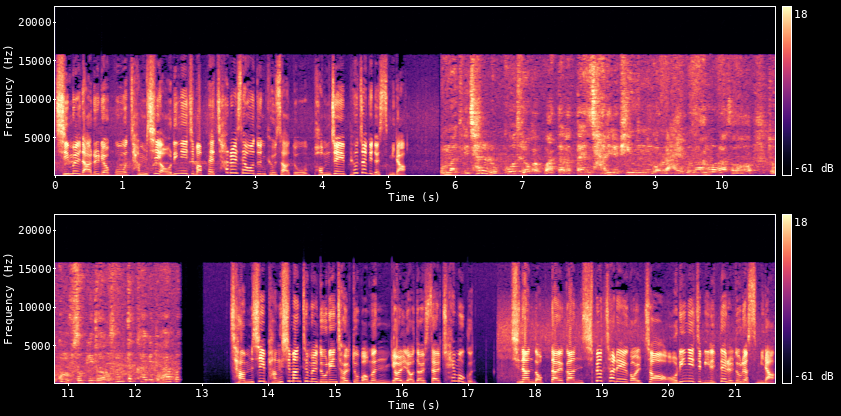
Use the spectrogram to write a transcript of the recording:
짐을 나르려고 잠시 어린이집 앞에 차를 세워둔 교사도 범죄의 표적이 됐습니다. 엄마들이 차를 놓고 들어가고 왔다 갔다 해서 자리를 비우는 걸 알고서 한 거라서 조금 무섭기도 하고 섬뜩하기도 하고 잠시 방심한 틈을 노린 절도범은 18살 최모군. 지난 넉 달간 10여 차례에 걸쳐 어린이집 일대를 노렸습니다.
